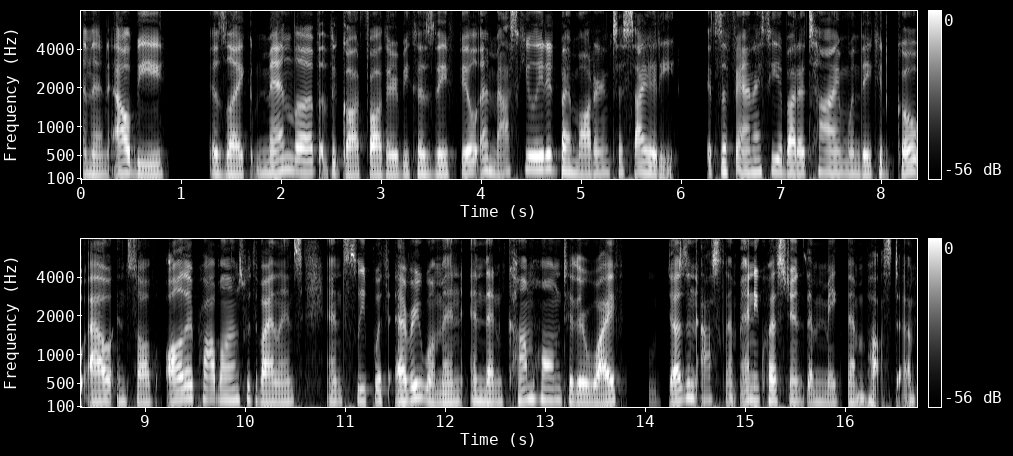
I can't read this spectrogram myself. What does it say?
And then Albie is like, men love The Godfather because they feel emasculated by modern society. It's a fantasy about a time when they could go out and solve all their problems with violence and sleep with every woman and then come home to their wife who doesn't ask them any questions and make them pasta.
